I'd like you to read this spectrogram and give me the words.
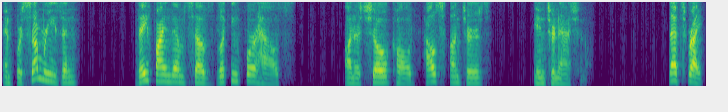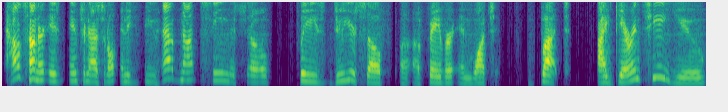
And for some reason, they find themselves looking for a house on a show called House Hunters International. That's right, House Hunters International. And if you have not seen the show, please do yourself a, a favor and watch it. But I guarantee you,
